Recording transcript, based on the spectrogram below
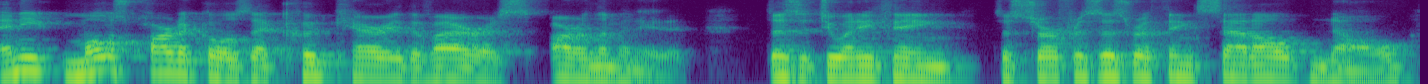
any most particles that could carry the virus are eliminated. Does it do anything to surfaces where things settle? No.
